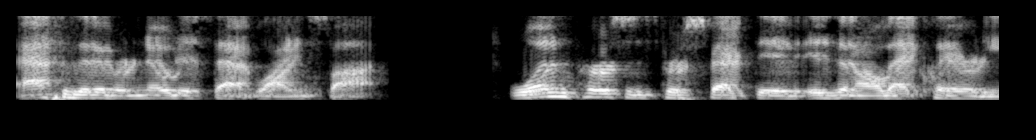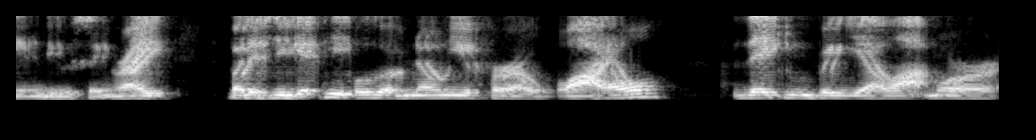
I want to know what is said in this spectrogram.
ask if they've ever noticed that blind spot. One person's perspective isn't all that clarity inducing, right? But if you get people who have known you for a while, they can bring you a lot more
